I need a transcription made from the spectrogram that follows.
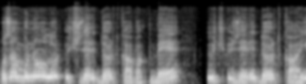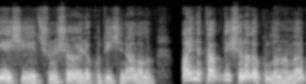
o zaman bu ne olur? 3 üzeri 4K. Bak B 3 üzeri 4K'ya eşit. Şunu şöyle kutu içine alalım. Aynı taktiği şuna da kullanalım.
